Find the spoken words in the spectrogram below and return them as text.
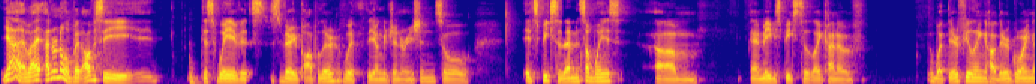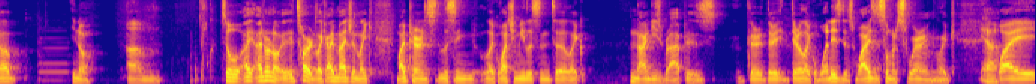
yeah, I, I don't know, but obviously this wave is, is very popular with the younger generation, so it speaks to them in some ways, um, and maybe speaks to like kind of what they're feeling, how they're growing up, you know. Um, so I, I don't know. It's hard. Like I imagine like my parents listening, like watching me listen to like 90s rap is they're they they're like, what is this? Why is it so much swearing? Like, yeah, why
